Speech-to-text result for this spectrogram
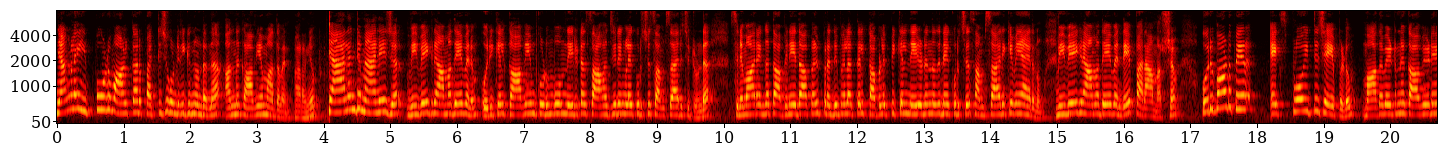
ഞങ്ങളെ ഇപ്പോഴും ആൾക്കാർ പറ്റിച്ചുകൊണ്ടിരിക്കുന്നുണ്ടെന്ന് അന്ന് കാവ്യമാധവൻ പറഞ്ഞു. ടാലന്റ് മാനേജർ വിവേക് രാമദേവനും ഒരിക്കൽ കാവ്യയും കുടുംബവും നേരിട്ട സാഹചര്യങ്ങളെക്കുറിച്ച് സംസാരിച്ചിട്ടുണ്ട്. സിനിമാ രംഗത്ത് അഭിനേതാക്കൾ പ്രതിഫലത്തിൽ കബളിപ്പിക്കൽ നേരിടുന്നതിനെക്കുറിച്ച് സംസാരിക്കവെയായിരുന്നു വിവേക് രാമദേവന്റെ പരാമർശം. ഒരുപാട് പേർ എക്സ്പ്ലോയിറ്റ് ചെയ്യപ്പെടും. മാധവേട്ടന് കാവ്യയുടെ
